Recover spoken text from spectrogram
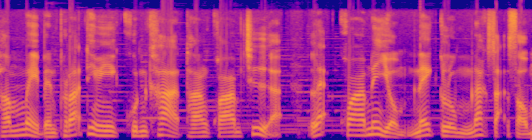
ทำให้เป็นพระที่มีคุณค่าทางความเชื่อ และความนิยมในกลุ่มนักสะสม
